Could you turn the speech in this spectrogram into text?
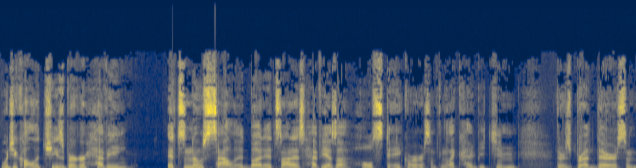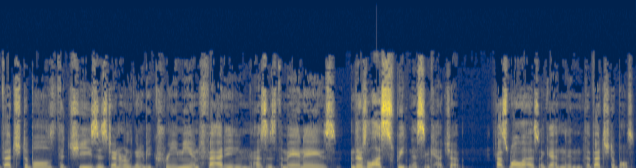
Would you call a cheeseburger heavy? It's no salad, but it's not as heavy as a whole steak or something like galbichim. There's bread there, some vegetables. The cheese is generally going to be creamy and fatty, as is the mayonnaise. And there's a lot of sweetness in ketchup, as well as, again, in the vegetables.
